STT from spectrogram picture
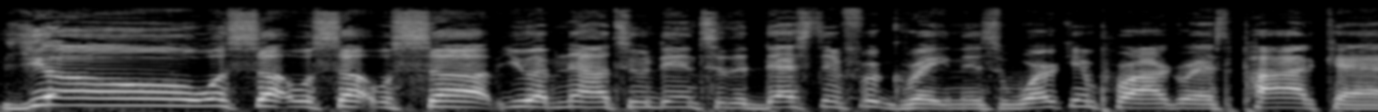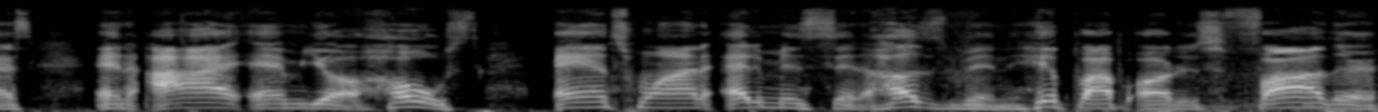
Yo, what's up? What's up? What's up? You have now tuned in to the Destined for Greatness Work in Progress podcast, and I am your host, Antoine Edmondson, husband, hip hop artist, father.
